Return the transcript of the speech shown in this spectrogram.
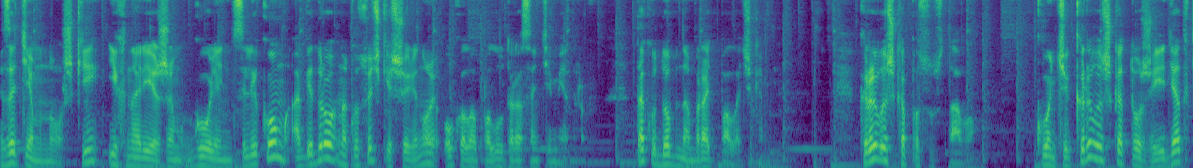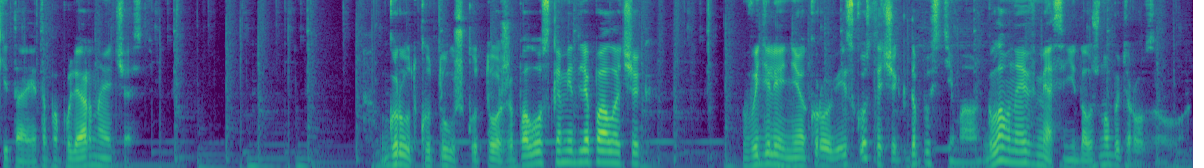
Затем ножки, их нарежем голень целиком, а бедро на кусочки шириной около полутора сантиметров. Так удобно брать палочками. Крылышко по суставу. Кончик крылышка тоже едят в Китае, это популярная часть. Грудку, тушку тоже полосками для палочек. Выделение крови из косточек допустимо, главное в мясе не должно быть розового.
